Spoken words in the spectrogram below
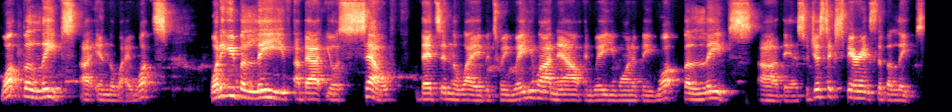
What beliefs are in the way? What's what do you believe about yourself that's in the way between where you are now and where you want to be? What beliefs are there? So just experience the beliefs.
